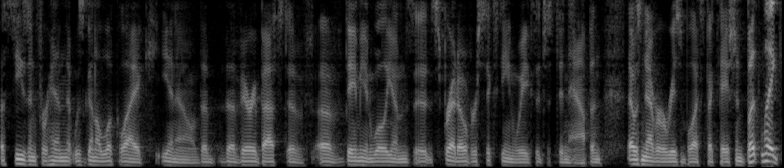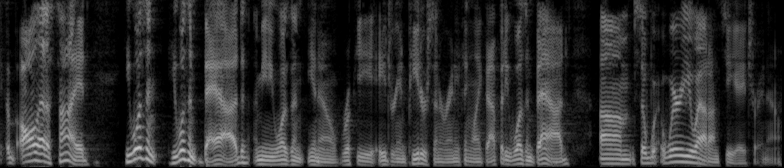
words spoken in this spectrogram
a season for him that was going to look like you know the the very best of of Damien Williams uh, spread over 16 weeks. It just didn't happen. That was never a reasonable expectation. But like all that aside, he wasn't he wasn't bad. I mean, he wasn't you know rookie Adrian Peterson or anything like that, but he wasn't bad. Um, so wh- where are you at on CH right now?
